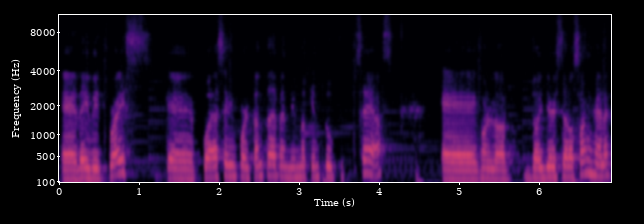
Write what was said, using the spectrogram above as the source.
Eh, David Price, que puede ser importante dependiendo quién tú seas, eh, con los Dodgers de Los Ángeles,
